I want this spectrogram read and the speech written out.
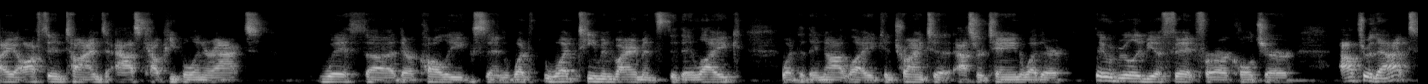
i oftentimes ask how people interact with uh, their colleagues and what what team environments do they like what do they not like and trying to ascertain whether they would really be a fit for our culture. After that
